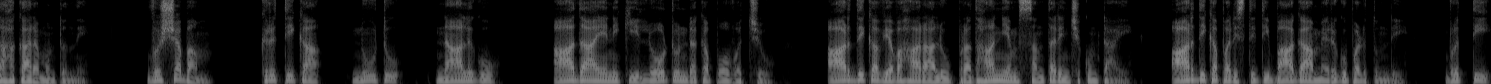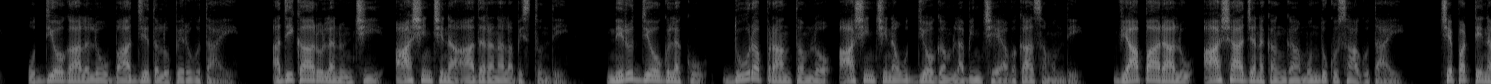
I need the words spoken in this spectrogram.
సహకారముంటుంది. వృషభం కృతిక నూటు నాలుగు ఆదాయానికి లోటుండకపోవచ్చు. ఆర్థిక వ్యవహారాలు ప్రాధాన్యం సంతరించుకుంటాయి. ఆర్థిక పరిస్థితి బాగా మెరుగుపడుతుంది. వృత్తి ఉద్యోగాలలో బాధ్యతలు పెరుగుతాయి. అధికారుల నుంచి ఆశించిన ఆదరణ లభిస్తుంది. నిరుద్యోగులకు దూర ప్రాంతంలో ఆశించిన ఉద్యోగం లభించే అవకాశముంది. వ్యాపారాలు ఆశాజనకంగా ముందుకు సాగుతాయి. చేపట్టిన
